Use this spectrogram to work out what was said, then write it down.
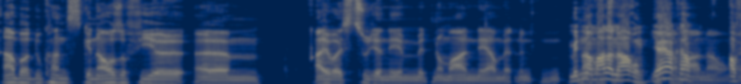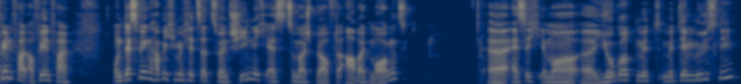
aber du kannst genauso viel ähm, Eiweiß zu dir nehmen mit normalen Nährmitteln. Mit normaler Nahrung. Ja, ja, klar. Nahrung, auf ja. jeden Fall, auf jeden Fall. Und deswegen habe ich mich jetzt dazu entschieden, ich esse zum Beispiel auf der Arbeit morgens, äh, esse ich immer äh, Joghurt mit, mit dem Müsli.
